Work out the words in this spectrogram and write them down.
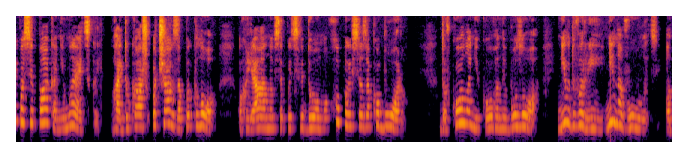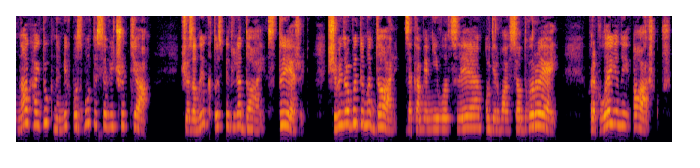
посіпака німецький, гайдука ж очах запекло, оглянувся підсвідомо, вхопився за кобору. Довкола нікого не було, ні в дворі, ні на вулиці, однак гайдук не міг позбутися відчуття, що за ним хтось підглядає, стежить, що він робитиме далі, закам'янів лицем, одірвався від дверей, приклеєний ашкуш,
